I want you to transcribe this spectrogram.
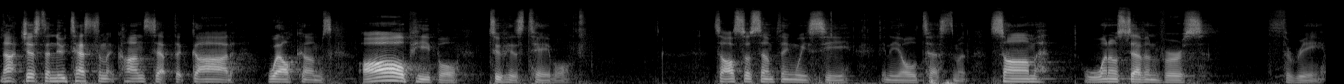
Not just a New Testament concept that God welcomes all people to his table. It's also something we see in the Old Testament. Psalm 107, verse 3.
